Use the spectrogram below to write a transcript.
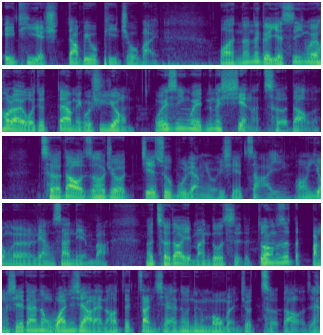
ATHWP 九百，哇，那那个也是因为后来我就带到美国去用，我也是因为那个线啊扯到了，扯到了之后就接触不良，有一些杂音，然后用了两三年吧，然后扯到也蛮多次的，通常都是绑鞋带那种弯下来，然后再站起来那个那个 moment 就扯到了这样。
